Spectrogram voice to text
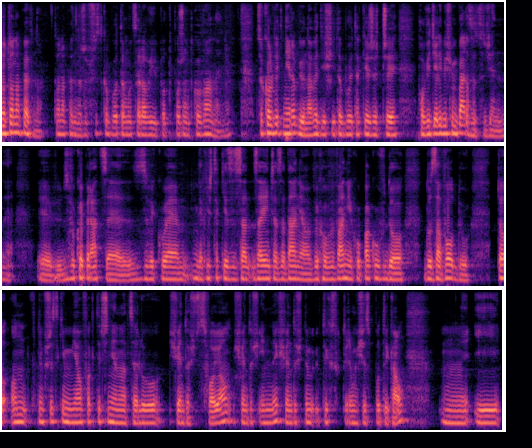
No to na pewno, to na pewno, że wszystko było temu celowi podporządkowane. Nie? Cokolwiek nie robił, nawet jeśli to były takie rzeczy, powiedzielibyśmy bardzo codzienne, yy, zwykłe prace, zwykłe jakieś takie za, zajęcia, zadania, wychowywanie chłopaków do, do zawodu, to on w tym wszystkim miał faktycznie na celu świętość swoją, świętość innych, świętość tym, tych, z którymi się spotykał. Yy, I,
